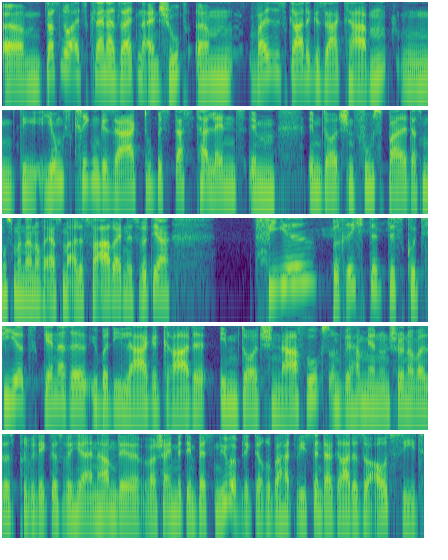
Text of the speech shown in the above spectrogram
Ähm, das nur als kleiner Seiteneinschub. Ähm, weil Sie es gerade gesagt haben, die Jungs kriegen gesagt, du bist das Talent im, im deutschen deutschen Fußball. Das muss man dann auch erstmal alles verarbeiten. Es wird ja viel berichtet, diskutiert generell über die Lage gerade im deutschen Nachwuchs. Und wir haben ja nun schönerweise das Privileg, dass wir hier einen haben, der wahrscheinlich mit dem besten Überblick darüber hat, wie es denn da gerade so aussieht.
